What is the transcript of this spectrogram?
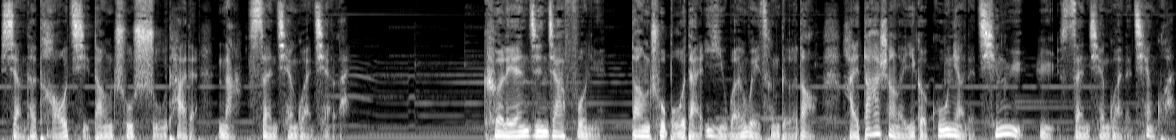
向她讨起当初赎她的那三千贯钱来。可怜金家妇女，当初不但一文未曾得到，还搭上了一个姑娘的清誉与三千贯的欠款。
